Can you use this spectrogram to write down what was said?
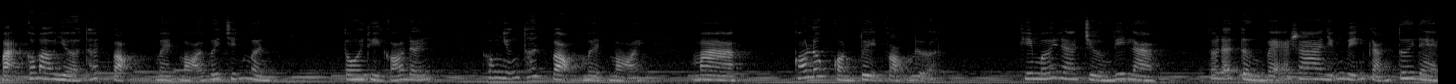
Bạn có bao giờ thất vọng, mệt mỏi với chính mình? Tôi thì có đấy. Không những thất vọng, mệt mỏi, mà có lúc còn tuyệt vọng nữa. Khi mới ra trường đi làm, tôi đã từng vẽ ra những viễn cảnh tươi đẹp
